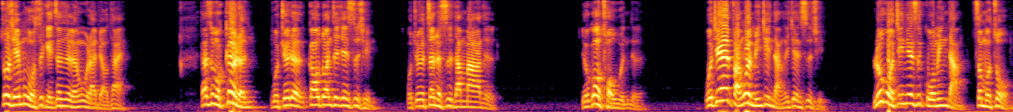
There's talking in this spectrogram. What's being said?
做节目我是给政治人物来表态，但是我个人我觉得高端这件事情，我觉得真的是他妈的有够丑闻的。我今天反问民进党一件事情。如果今天是国民党这么做，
